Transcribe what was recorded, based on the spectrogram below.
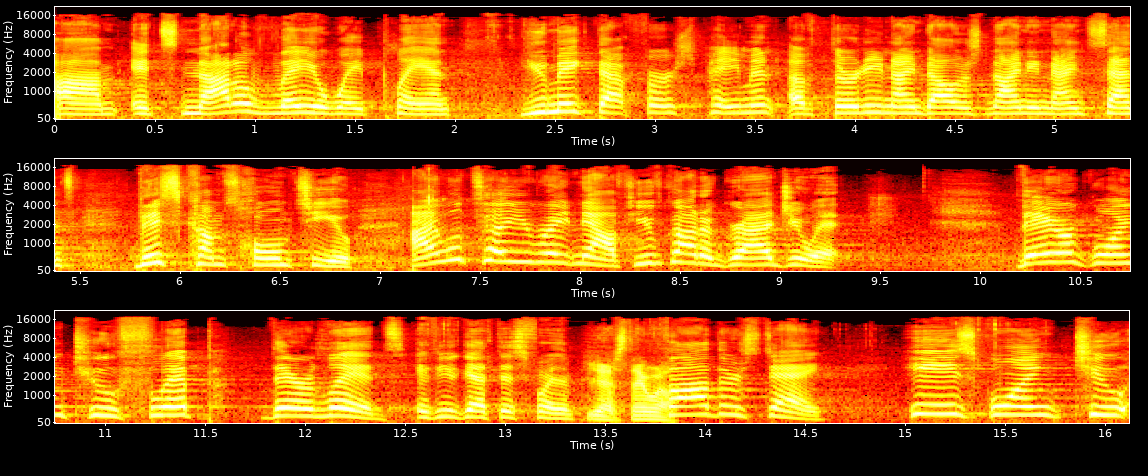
Um, it's not a layaway plan. You make that first payment of $39.99. This comes home to you. I will tell you right now, if you've got a graduate, they are going to flip their lids if you get this for them. Yes, they will. Father's Day. He's going to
